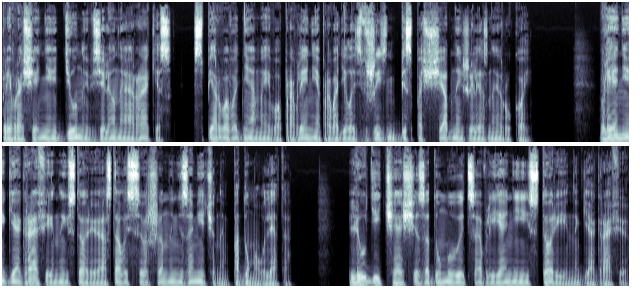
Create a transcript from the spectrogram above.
Превращение дюны в зеленый аракис с первого дня моего правления проводилось в жизнь беспощадной железной рукой. Влияние географии на историю осталось совершенно незамеченным, подумал Лето. Люди чаще задумываются о влиянии истории на географию.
